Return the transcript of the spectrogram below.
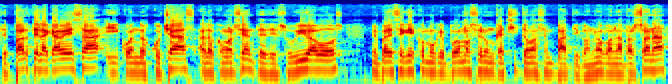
te parte la cabeza y cuando escuchás a los comerciantes de su viva voz, me parece que es como que podemos ser un cachito más empáticos, ¿no? Con la persona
